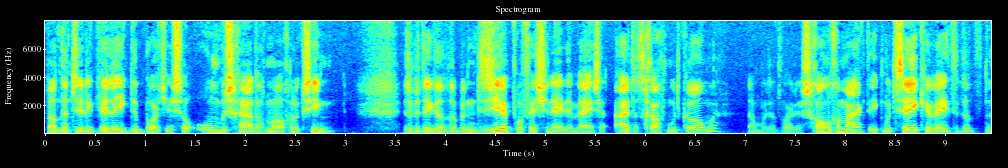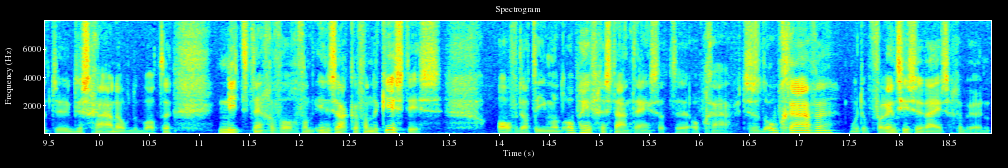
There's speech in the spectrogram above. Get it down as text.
Want natuurlijk wil ik de botjes zo onbeschadigd mogelijk zien. Dus dat betekent dat het op een zeer professionele wijze uit het graf moet komen. Dan moet het worden schoongemaakt. Ik moet zeker weten dat natuurlijk de schade op de botten niet ten gevolge van het inzakken van de kist is. Of dat er iemand op heeft gestaan tijdens dat uh, opgraven. Dus het opgraven moet op forensische wijze gebeuren.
